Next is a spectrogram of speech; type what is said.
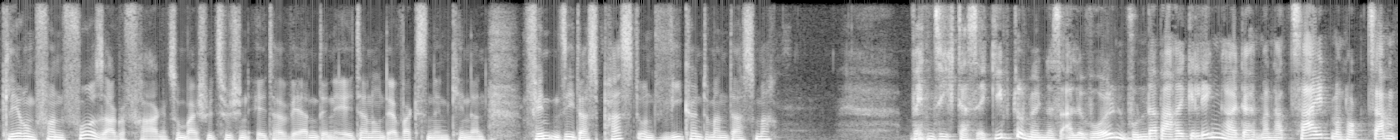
Klärung von Vorsorgefragen, zum Beispiel zwischen älter werdenden Eltern und erwachsenen Kindern. Finden Sie, das passt und wie könnte man das machen? Wenn sich das ergibt und wenn das alle wollen, wunderbare Gelegenheit. Man hat Zeit, man hockt zusammen,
